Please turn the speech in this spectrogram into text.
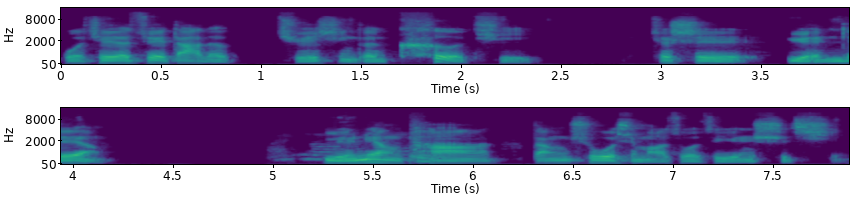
我觉得最大的觉醒跟课题，就是原谅，原谅他当初为什么要做这件事情，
